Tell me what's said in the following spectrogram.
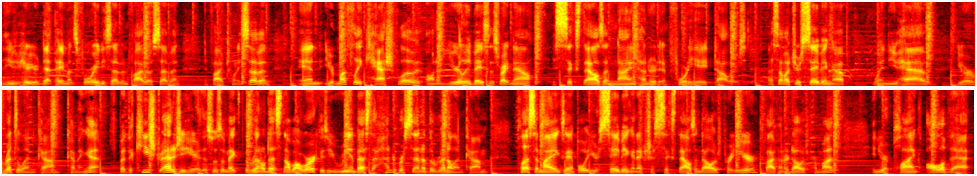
and here your debt payments 487, 507, and 527. And your monthly cash flow on a yearly basis right now is $6,948. That's how much you're saving up when you have your rental income coming in. But the key strategy here, this was what makes the rental debt snowball work, is you reinvest 100% of the rental income. Plus, in my example, you're saving an extra $6,000 per year, $500 per month, and you're applying all of that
